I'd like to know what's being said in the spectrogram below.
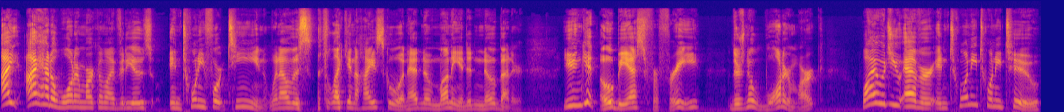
I, I had a watermark on my videos in 2014 when I was like in high school and had no money and didn't know better. You can get OBS for free. There's no watermark. Why would you ever in 2022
